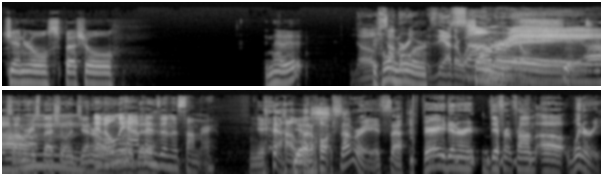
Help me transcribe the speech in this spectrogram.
General, special. Isn't that it? No, There's one more. is the other one. Summary. Shit. Summary, special, and general. It only little bit happens in the summer. Yeah, a Yes. little summary. It's uh, very dinner, different from uh, winery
